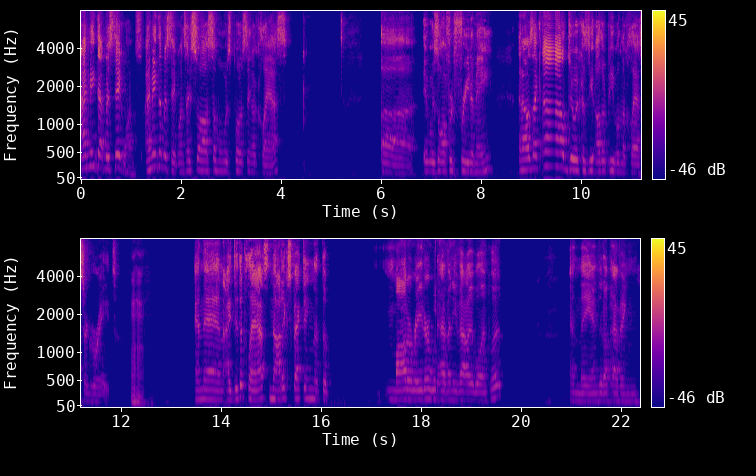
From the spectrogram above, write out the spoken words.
I- made that mistake once. I made that mistake once. I saw someone was posting a class. Uh, it was offered free to me, and I was like, "I'll do it because the other people in the class are great." hmm And then I did the class, not expecting that the moderator would have any valuable input. And they ended up having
